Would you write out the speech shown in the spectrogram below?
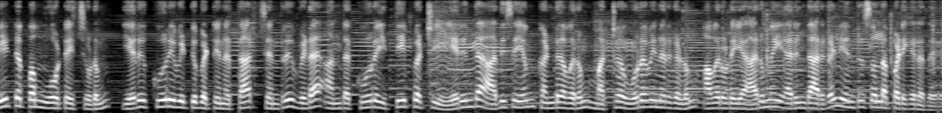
வீட்டப்பம் ஓட்டைச் சுடும் எரு கூறிவிட்டு பட்டினத்தார் சென்று விட அந்த கூரை தீப்பற்றி எரிந்த அதிசயம் கண்டு அவரும் மற்ற உறவினர்களும் அவருடைய அருமை அறிந்தார்கள் என்று சொல்லப்படுகிறது.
